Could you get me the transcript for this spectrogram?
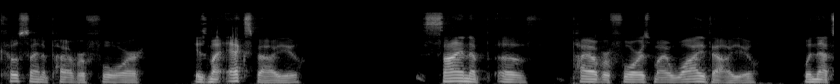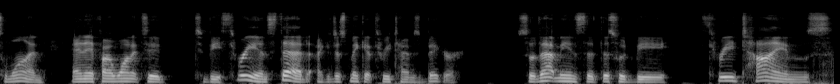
Cosine of pi over 4 is my x value. Sine of, of pi over 4 is my y value when that's 1. And if I want it to to be 3 instead, I could just make it 3 times bigger. So that means that this would be 3 times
